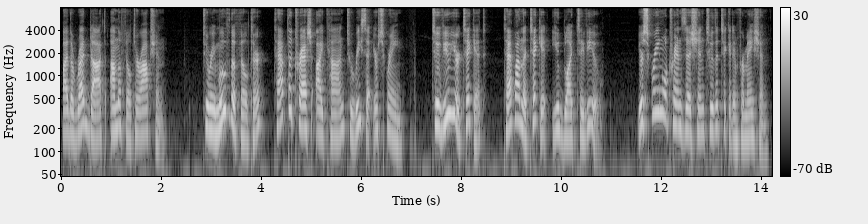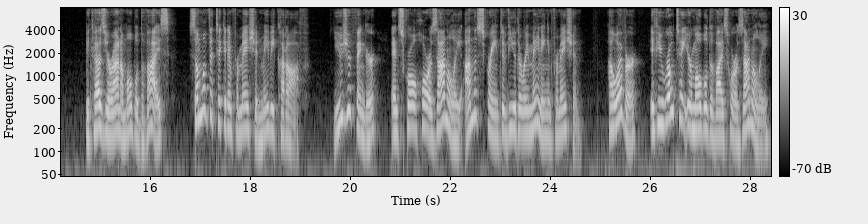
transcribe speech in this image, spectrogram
by the red dot on the filter option. To remove the filter, tap the trash icon to reset your screen. To view your ticket, tap on the ticket you'd like to view. Your screen will transition to the ticket information. Because you're on a mobile device, some of the ticket information may be cut off. Use your finger and scroll horizontally on the screen to view the remaining information. However, if you rotate your mobile device horizontally,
